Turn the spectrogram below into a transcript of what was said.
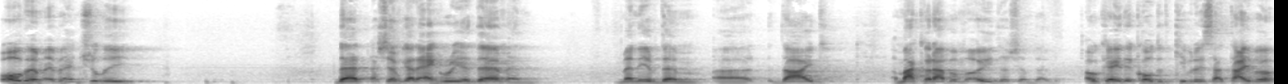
all of them. Eventually, that Hashem got angry at them, and many of them uh, died. Hashem died. Okay, they called it Kivris Hataiva,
